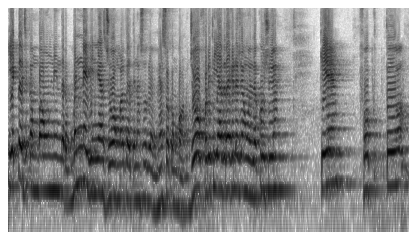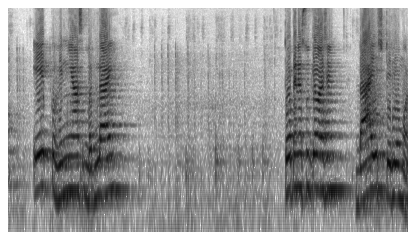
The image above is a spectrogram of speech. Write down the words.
એક જ કમ્પાઉન્ડની અંદર બંને વિન્યાસ જોવા મળતા હોય તેને શું કહેવાય? મેસો કમ્પાઉન્ડ જો ફરીથી યાદ રાખેલો છે હું લખું છું કે ફક્ત એક વિન્યાસ બદલાય તો તેને શું કહેવાય છે? ડાયસ્ટીરિયોમર.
